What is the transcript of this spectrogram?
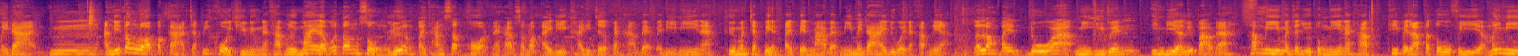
ไม่ได้ อืม อันนี้ต้องรอประกาศจากพี่โคยทีนึงนะครับ หรือไม่เราก็ต้องส่งเรื่องไปทางซัพพอร์ตนะครับสำหรับ ID ใครที่เจอปัญหาแบบ ID นี้นะ คือมันจะเปลี่ยนไปเปลี่ยนมาแบบนี้ไม่ได้ด้วยนะครับเนี่ย แล้วลองไปดูว่ามีอีเวนต์อินเดียหรือเปล่านะ ถ้ามีมันจะอยู่ตรงนี้นะครับ ที่ไปรับประตูฟรีอะไม่มี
